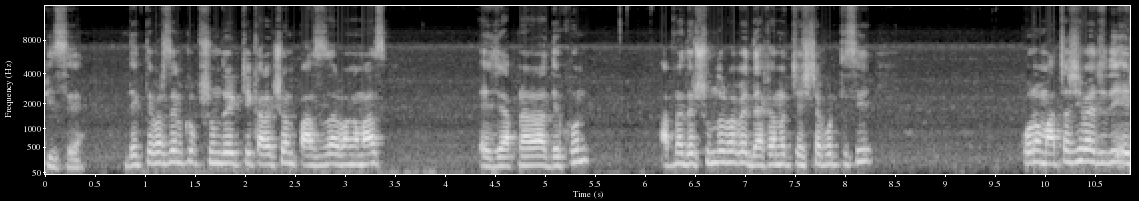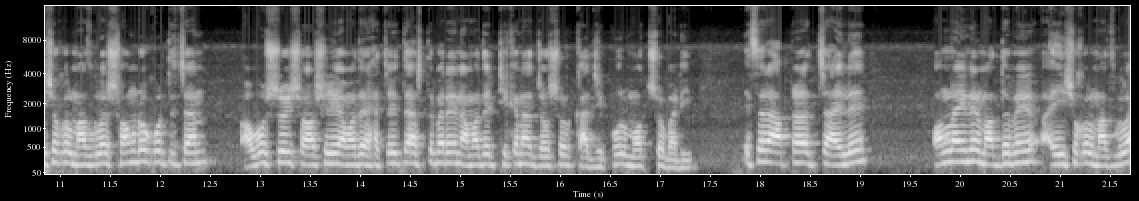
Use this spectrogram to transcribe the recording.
পিসে দেখতে পাচ্ছেন খুব সুন্দর একটি কালেকশন পাঁচ হাজার ভাঙা মাছ। এই যে আপনারা দেখুন, আপনাদের সুন্দরভাবে দেখানোর চেষ্টা করতেছি। কোনো মাছ চাষি ভাই যদি এই সকল মাছগুলো সংগ্রহ করতে চান, অবশ্যই সরাসরি আমাদের হ্যাচারিতে আসতে পারেন। আমাদের ঠিকানা যশোর, কাজীপুর, মৎস্যবাড়ি। এছাড়া আপনারা চাইলে অনলাইনের মাধ্যমে এই সকল মাছগুলো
